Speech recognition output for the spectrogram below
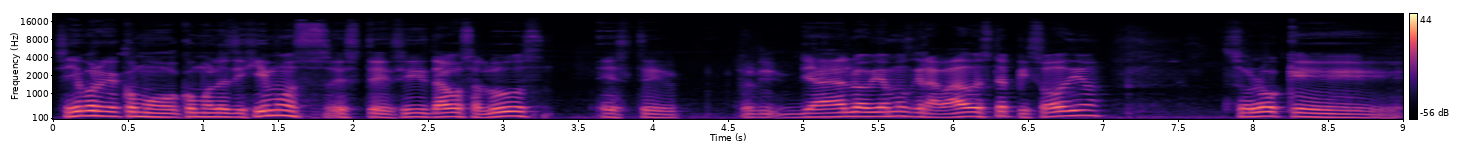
Sí, porque como, como les dijimos, este, sí, Dago, saludos. Este, pues, ya lo habíamos grabado este episodio. Solo que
